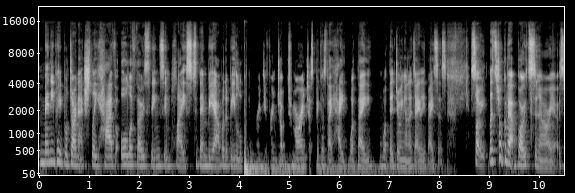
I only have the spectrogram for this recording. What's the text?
many people don't actually have all of those things in place to then be able to be looking for a different job tomorrow just because they hate what they what they're doing on a daily basis. So let's talk about both scenarios.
